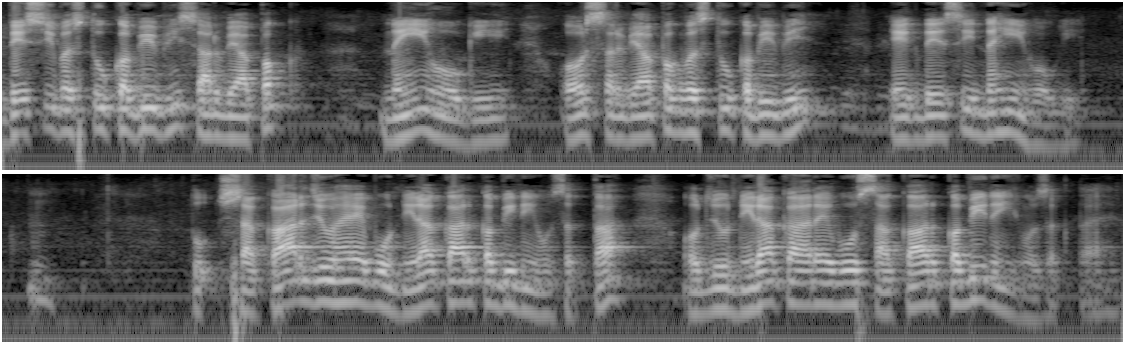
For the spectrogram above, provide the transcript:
देशी वस्तु कभी भी सर्वव्यापक नहीं होगी। और सर्वव्यापक वस्तु कभी भी एक देशी नहीं होगी। तो साकार जो है, वो निराकार कभी नहीं हो सकता, और जो निराकार है, वो साकार कभी नहीं हो सकता है।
